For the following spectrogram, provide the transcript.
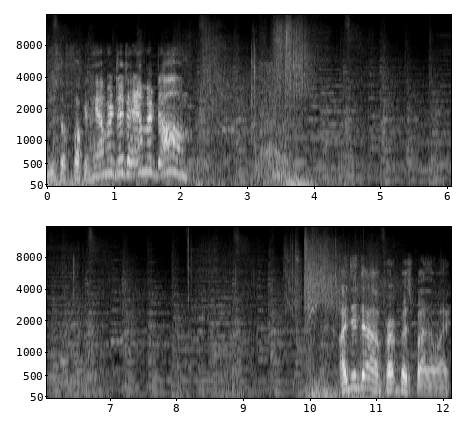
Use the fucking hammer to the hammer dome! I did that on purpose, by the way.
